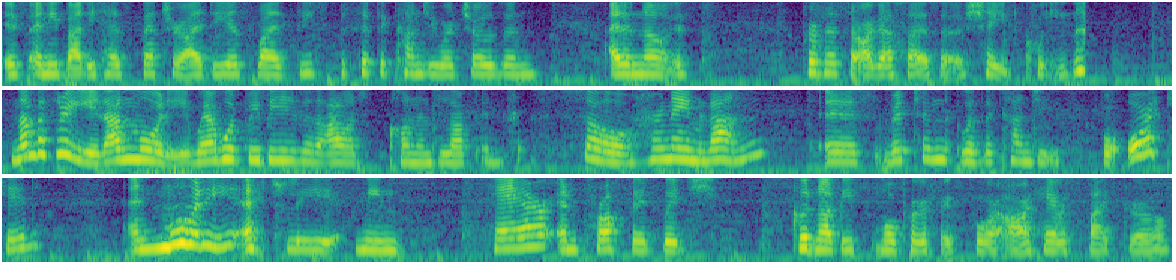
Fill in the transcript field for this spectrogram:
If anybody has better ideas why these specific kanji were chosen, I don't know if Professor Agasa is a shade queen. Number three, Ran Mori. Where would we be without Conan's love interest? So her name Ran is written with the kanji for orchid, and Mori actually means hair and profit, which could not be more perfect for our hair spike girl.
